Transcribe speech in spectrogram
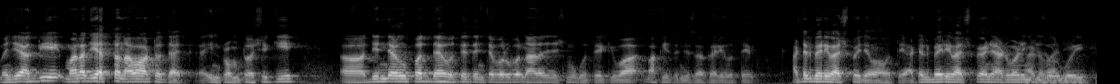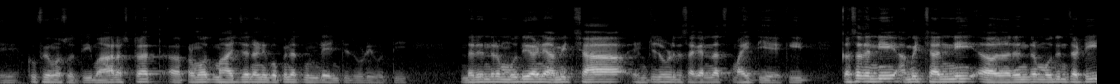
म्हणजे अगदी मला जी आत्ता नावं आठवत आहेत इनप्रॉम्प्टो अशी की दीनदयाळ उपाध्याय होते त्यांच्याबरोबर नानाजी देशमुख होते किंवा बाकी त्यांचे सहकारी होते. अटल बिहारी वाजपेयी तेव्हा होते. अटल बिहारी वाजपेयी आणि आडवाणींची जोडगोळी खूप फेमस होती. महाराष्ट्रात प्रमोद महाजन आणि गोपीनाथ मुंडे यांची जोडी होती. नरेंद्र मोदी आणि अमित शहा यांची जोडी तर सगळ्यांनाच माहिती आहे की कसं त्यांनी अमित शहानी नरेंद्र मोदींसाठी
